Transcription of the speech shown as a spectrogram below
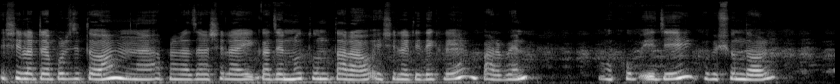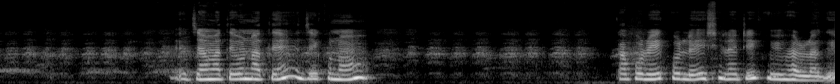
শিলাটা পরিচিত উম, আপনারা যারা সেলাই কাজের নতুন তারাও এই সেলাইটি দেখলে পারবেন। খুব ইজি খুবই সুন্দর। জামাতে ওনাতে যে কোনো কাপড়ে করলে সেলাইটি খুবই ভালো লাগে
